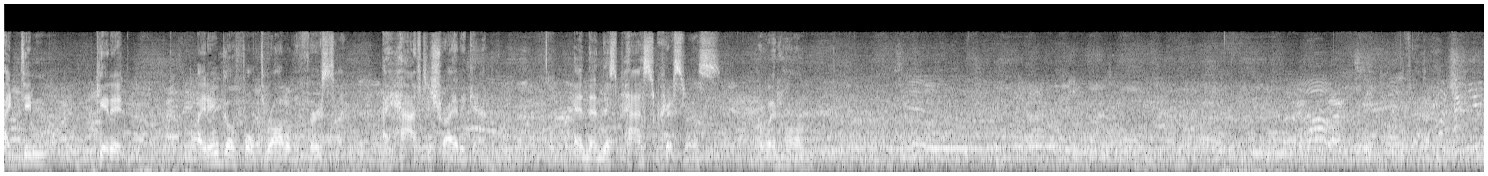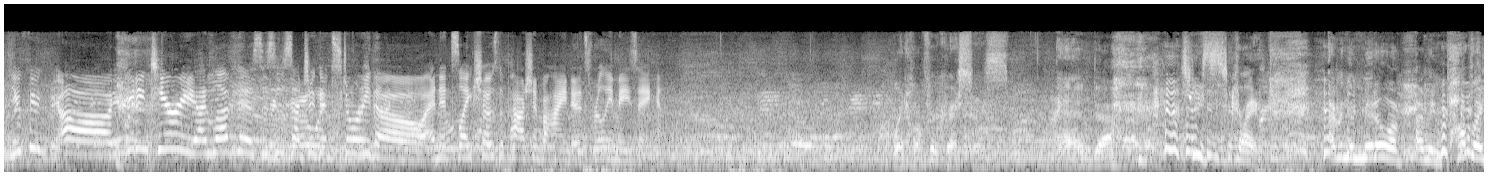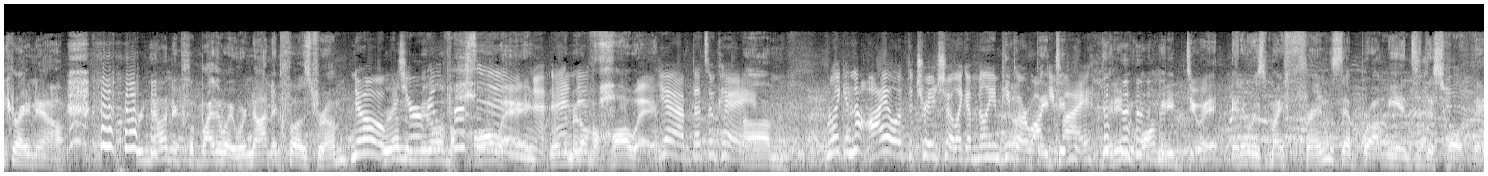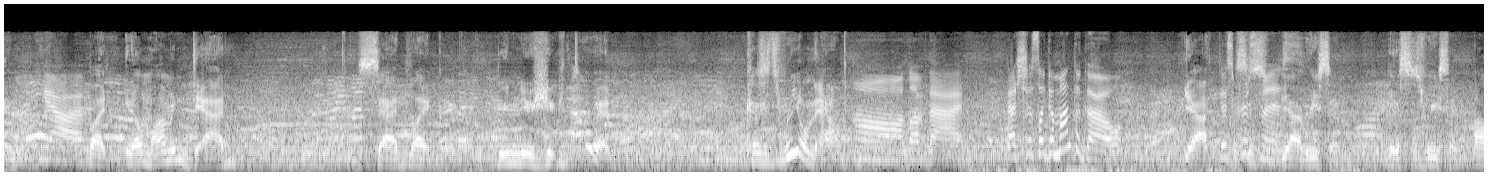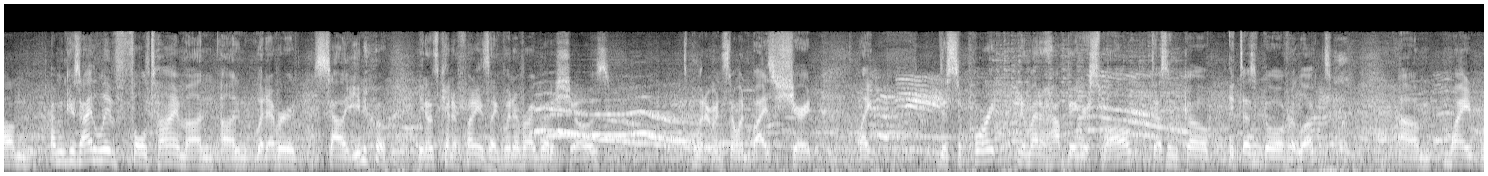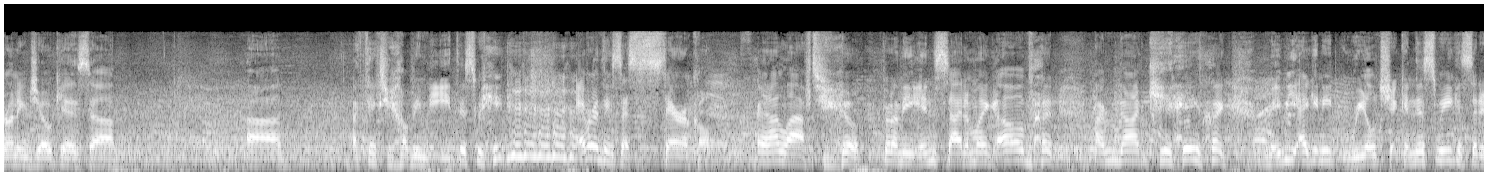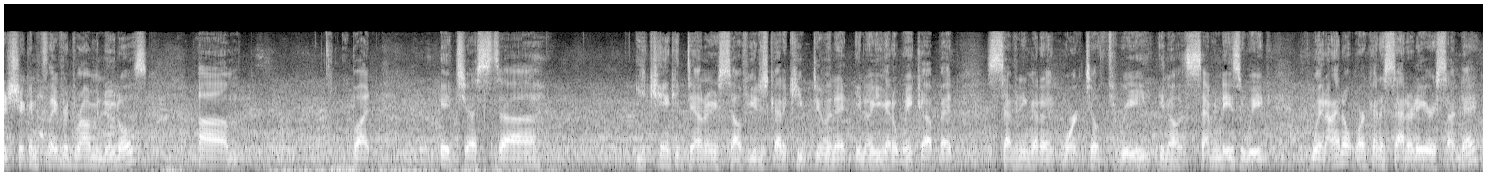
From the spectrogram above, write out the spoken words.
I didn't get it. I didn't go full throttle the first time. I have to try it again. And then this past Christmas, I went home. You could. Oh, you're getting teary. I love this. This is such a good story, though, and it's like shows the passion behind it. It's really amazing. Went home for Christmas. And uh, Jesus Christ, I'm in the middle of, I'm in public right now. We're not in a, cl- by the way, we're not in a closed room. No, we're but in the middle of a person, hallway. We're in the middle of a hallway. Yeah, that's okay. We're like in the aisle at the trade show, like a million people are Um, they walking by. they didn't want me to do it, and it was my friends that brought me into this whole thing. yeah. But you know, mom and dad said like, we knew you could do it because it's real now. oh, I love that. That's just like a month ago. Yeah, This is Christmas. yeah recent. This is recent. Um, I mean, because I live full time on on whatever salary. You know, you know, it's kind of funny. It's like whenever I go to shows, whatever, when someone buys a shirt, like the support, no matter how big or small, doesn't go. It doesn't go overlooked. Um, my running joke is. Uh, I think you're helping me eat this week. Everyone thinks that's hysterical. And I laugh too. But on the inside, I'm like, oh, but I'm not kidding. Like, maybe I can eat real chicken this week instead of chicken flavored ramen noodles. Um, but it just, uh, you can't get down on yourself. You just got to keep doing it. You know, you got to wake up at seven, you got to work till three. You know, it's seven days a week. When I don't work on a Saturday or a Sunday,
